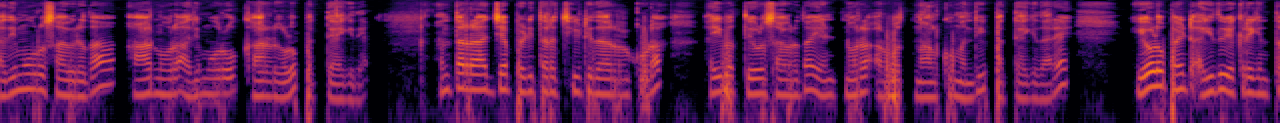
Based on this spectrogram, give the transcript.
ಹದಿಮೂರು ಸಾವಿರದ ಆರುನೂರ ಹದಿಮೂರು ಕಾರ್ಡ್ಗಳು ಪತ್ತೆಯಾಗಿದೆ. ಅಂತಾರಾಜ್ಯ ಪಡಿತರ ಚೀಟಿದಾರರು ಕೂಡ ಐವತ್ತೇಳು ಸಾವಿರದ ಎಂಟುನೂರ ಅರವತ್ತ್ನಾಲ್ಕು ಮಂದಿ ಪತ್ತೆಯಾಗಿದ್ದಾರೆ. ಏಳು ಪಾಯಿಂಟ್ ಐದು ಎಕರೆಗಿಂತ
